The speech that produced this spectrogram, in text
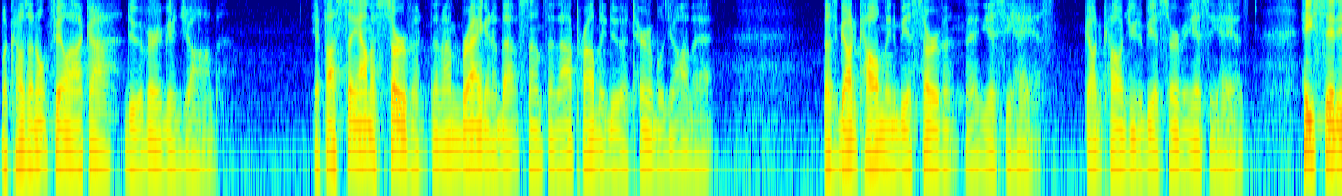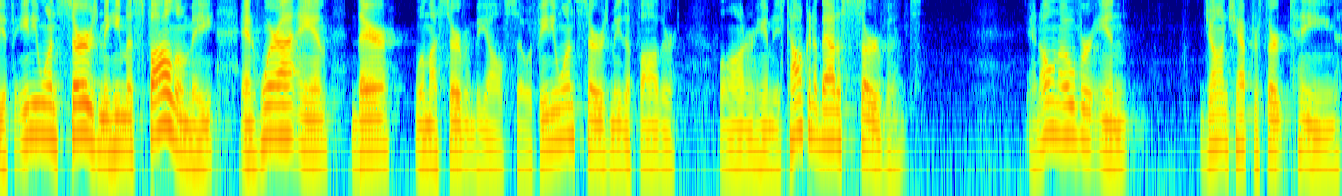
Because I don't feel like I do a very good job. If I say I'm a servant, then I'm bragging about something I probably do a terrible job at. Has God called me to be a servant? Yes, He has. God called you to be a servant? Yes, He has. He said, If anyone serves me, he must follow me, and where I am, there will my servant be also. If anyone serves me, the Father will honor him. And he's talking about a servant. And on over in John chapter 13,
